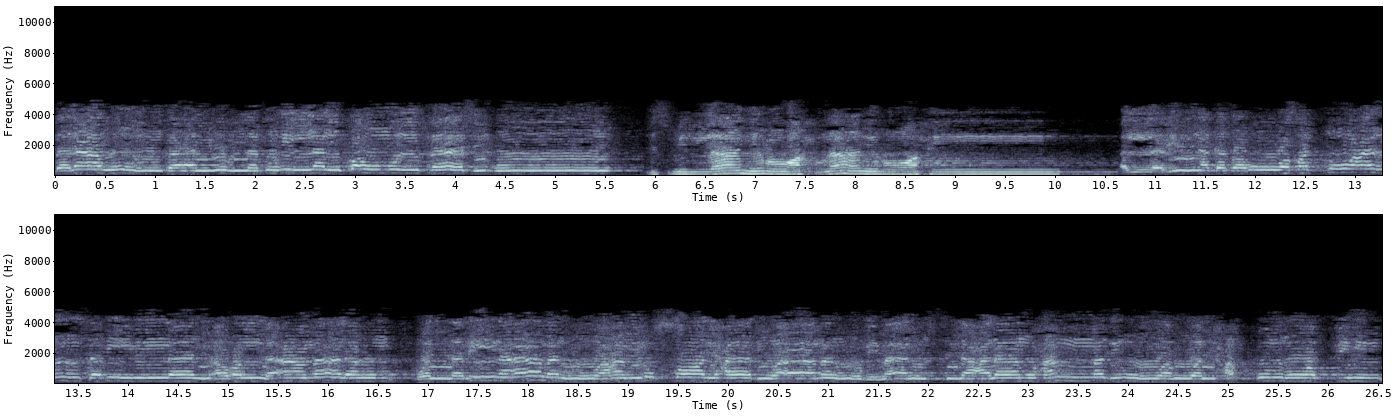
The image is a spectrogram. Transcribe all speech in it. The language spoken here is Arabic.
بلاغ فهل يهلك إلا القوم الفاسقون. بسم الله الرحمن الرحيم. الذين كفروا وصدوا عن سبيل الله أضل أعمالهم والذين آمنوا وعملوا الصالحات وآمنوا بما نزل على محمد وهو الحق من ربهم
